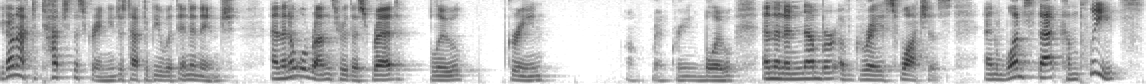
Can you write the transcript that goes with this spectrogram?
You don't have to touch the screen, you just have to be within an inch. And then it will run through this red, blue, green, Oh, red, green, blue, and then a number of gray swatches. And once that completes,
